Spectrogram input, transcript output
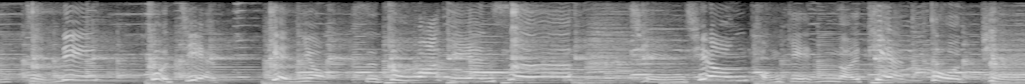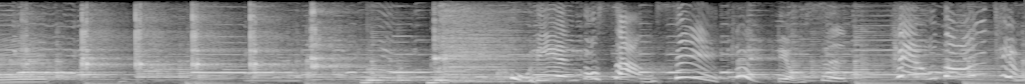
一日不见见有是拄啊见识，亲像同进来贴骨皮，苦练都三世的粮食，挑担铁木，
